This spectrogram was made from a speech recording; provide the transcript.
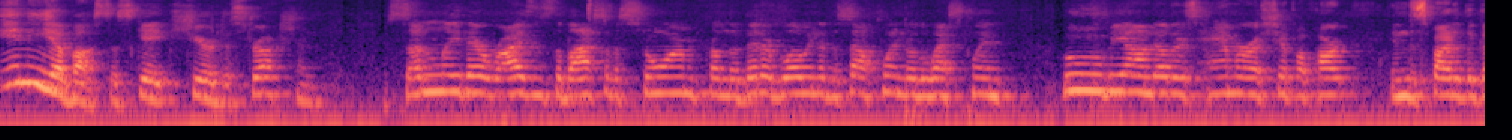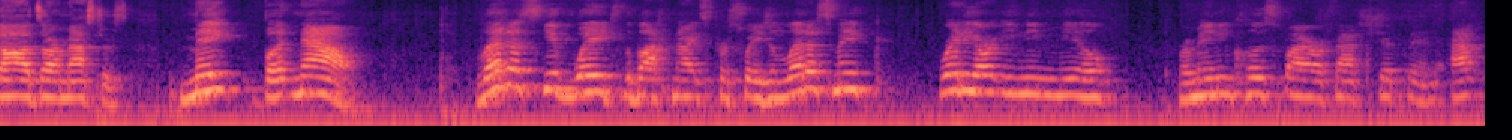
any of us escape sheer destruction? Suddenly there rises the blast of a storm from the bitter blowing of the south wind or the west wind. Who beyond others hammer a ship apart in despite of the gods, our masters? Mate, but now. Let us give way to the Black Night's persuasion. Let us make ready our evening meal, remaining close by our fast ship, and at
